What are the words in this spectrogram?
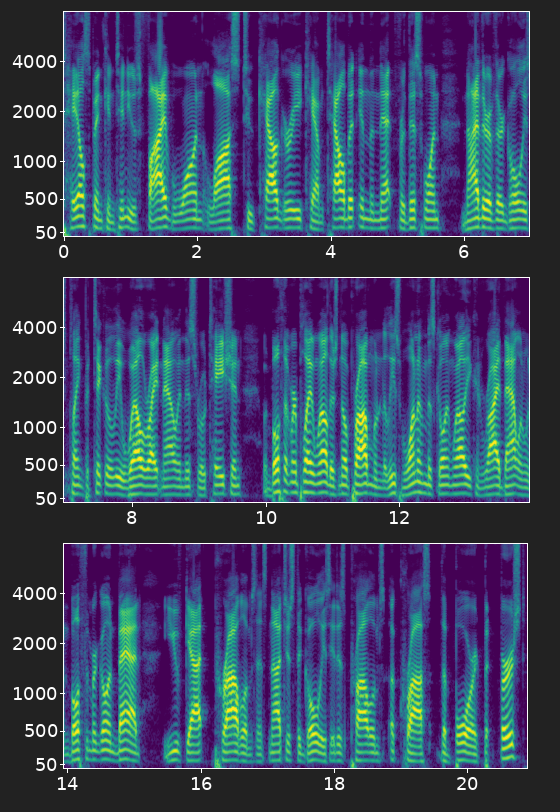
tailspin continues 5-1 loss to Calgary. Cam Talbot in the net for this one. Neither of their goalies playing particularly well right now in this rotation. When both of them are playing well, there's no problem. When at least one of them is going well, you can ride that one. When both of them are going bad, you've got problems. And it's not just the goalies, it is problems across the board. But first,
